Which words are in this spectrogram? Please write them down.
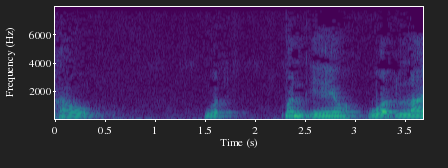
เขา่าปวดบั้นเอวปวดไหล่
